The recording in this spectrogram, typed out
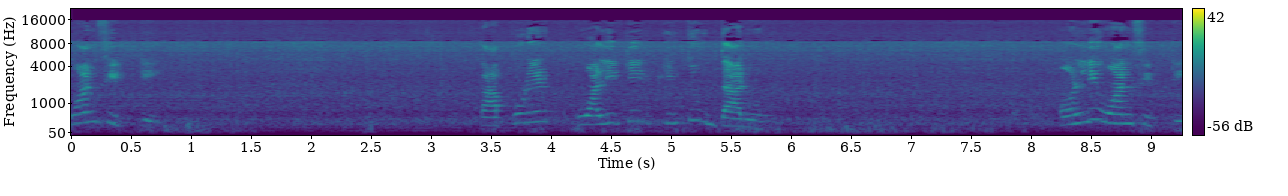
ওয়ান ফিফটি কাপড়ের কোয়ালিটি কিন্তু দারুণ। অনলি ওয়ান ফিফটি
